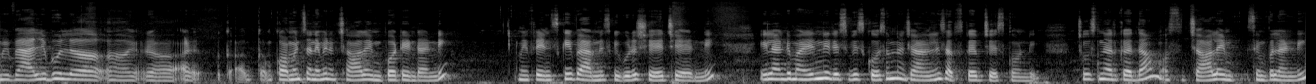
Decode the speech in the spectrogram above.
మీ వాల్యుబుల్ కామెంట్స్ అనేవి నాకు చాలా ఇంపార్టెంట్ అండి. మీ ఫ్రెండ్స్కి ఫ్యామిలీస్కి కూడా షేర్ చేయండి. ఇలాంటి మరిన్ని రెసిపీస్ కోసం నా ఛానల్ని సబ్స్క్రైబ్ చేసుకోండి. చూస్తున్నారు కదా మస్తు చాలా సింపుల్ అండి.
